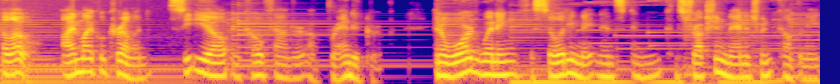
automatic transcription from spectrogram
Hello, I'm Michael Kurland, CEO and co founder of Branded Group, an award winning facility maintenance and construction management company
